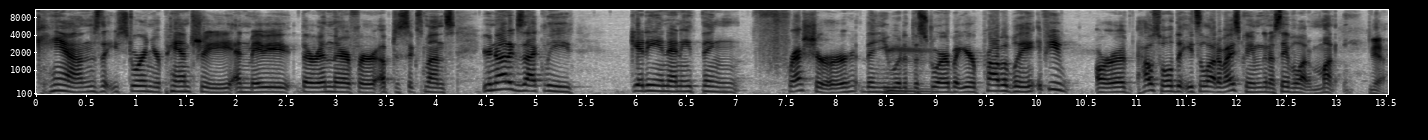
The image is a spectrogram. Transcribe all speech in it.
cans that you store in your pantry and maybe they're in there for up to six months, you're not exactly getting anything fresher than you would at the hmm. store, but you're probably, if you are a household that eats a lot of ice cream, going to save a lot of money. yeah,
